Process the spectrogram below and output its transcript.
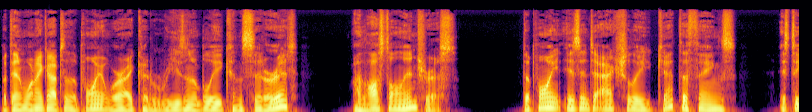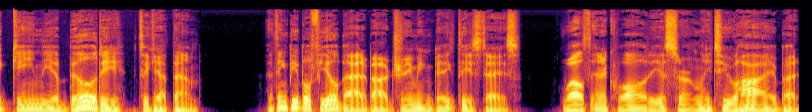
But then when I got to the point where I could reasonably consider it, I lost all interest. The point isn't to actually get the things, it's to gain the ability to get them. I think people feel bad about dreaming big these days. Wealth inequality is certainly too high, but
